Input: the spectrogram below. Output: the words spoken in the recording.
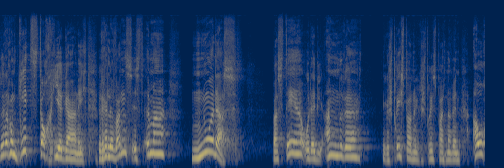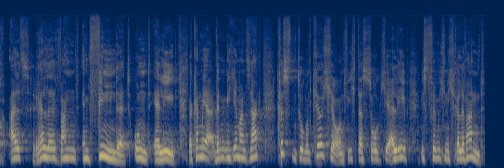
Nur darum geht es doch hier gar nicht. Relevanz ist immer nur das, was der oder die andere, der Gesprächspartner, die Gesprächspartnerin auch als relevant empfindet und erlebt. Da kann mir, wenn mir jemand sagt, Christentum und Kirche und wie ich das so hier erlebe, ist für mich nicht relevant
